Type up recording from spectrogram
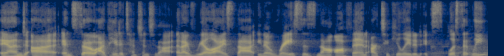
and uh, and so I paid attention to that, and I realized that you know race is not often articulated explicitly,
